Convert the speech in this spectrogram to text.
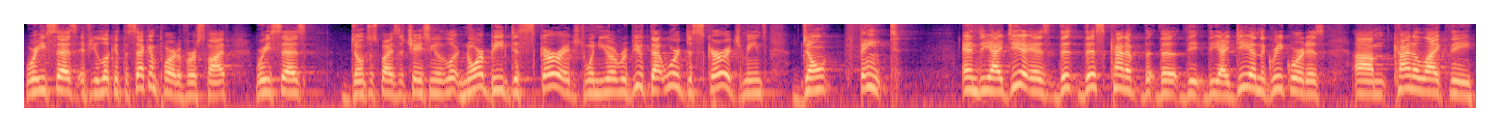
where he says, if you look at the second part of verse 5, where he says, don't despise the chasing of the Lord, nor be discouraged when you are rebuked. That word discouraged means don't faint. And the idea is this, this kind of, the, the, the, idea in the Greek word is um, kind of like the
